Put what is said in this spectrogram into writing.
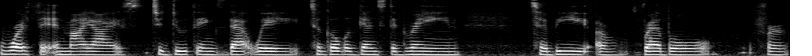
worth it in my eyes to do things that way, to go against the grain, to be a rebel for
